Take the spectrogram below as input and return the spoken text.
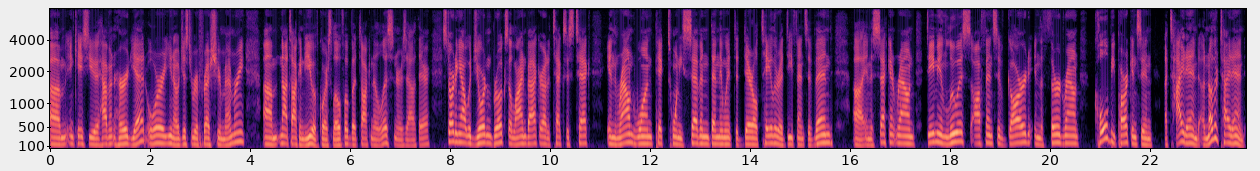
um, in case you haven't heard yet, or you know, just to refresh your memory. Um, not talking to you, of course, Lofa, but talking to the listeners out there. Starting out with Jordyn Brooks, a linebacker out of Texas Tech. In round one, pick 27. Then they went to Darrell Taylor, a defensive end. Uh, in the second round, Damien Lewis, offensive guard. In the third round, Colby Parkinson, a tight end, another tight end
